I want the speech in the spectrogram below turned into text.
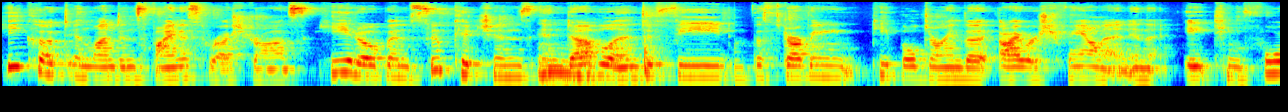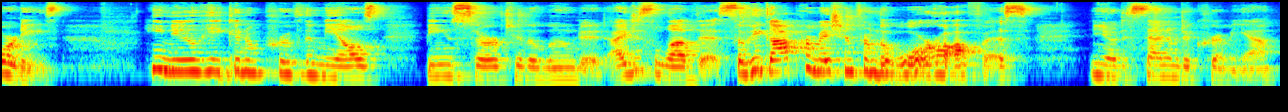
He cooked in London's finest restaurants. He had opened soup kitchens in mm. Dublin to feed the starving people during the Irish famine in the 1840s. He knew he could improve the meals being served to the wounded. I just love this. So he got permission from the War Office, you know, to send him to Crimea.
